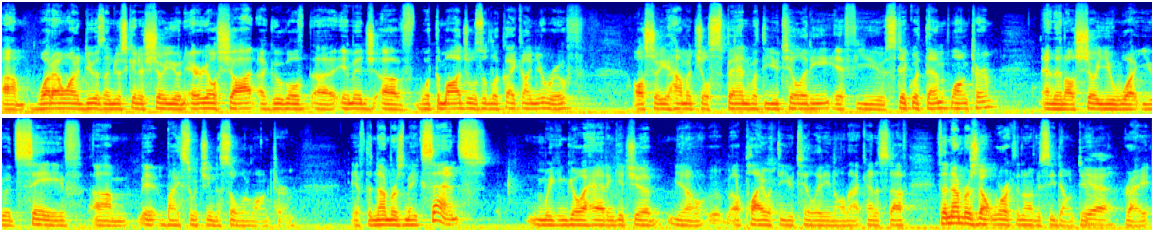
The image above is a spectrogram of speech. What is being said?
Um, what I want to do is I'm just going to show you an aerial shot, a Google uh, image of what the modules would look like on your roof. I'll show you how much you'll spend with the utility if you stick with them long term, and then I'll show you what you would save um, it, by switching to solar long term. If the numbers make sense, we can go ahead and get you, you know, apply with the utility and all that kind of stuff. If the numbers don't work, then obviously don't do Yeah. it, right?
